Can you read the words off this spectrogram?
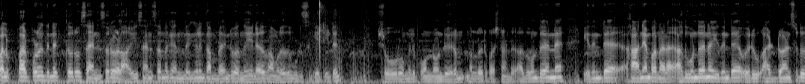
പല പലപ്പോഴും ഇതിന്റെയൊക്കെ ഒരു സെൻസറുകളാണ് ഈ സെൻസറിനൊക്കെ എന്തെങ്കിലും കംപ്ലയിന്റ് വന്നു കഴിഞ്ഞാൽ നമ്മളിത് കുടിച്ച് കയറ്റിയിട്ട് ഷോറൂമിൽ കൊണ്ടുകൊണ്ട് വരും എന്നുള്ളൊരു പ്രശ്നമുണ്ട്. അതുകൊണ്ട് തന്നെ ഇതിന്റെ ഹാ ഞാൻ പറഞ്ഞുതരാം. അതുകൊണ്ട് തന്നെ ഇതിന്റെ ഒരു അഡ്വാൻസ്ഡ്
